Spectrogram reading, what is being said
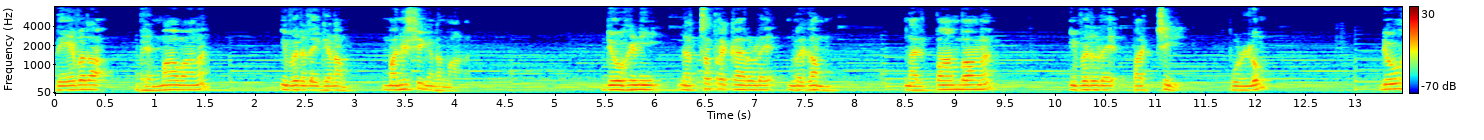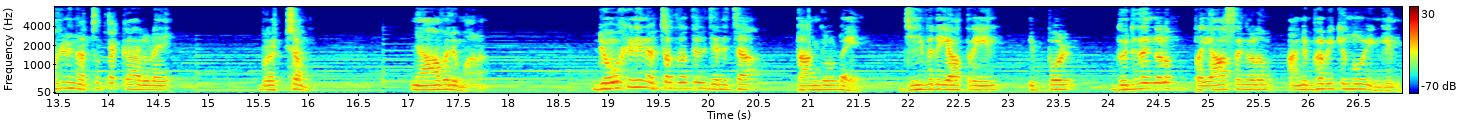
ദേവത ബ്രഹ്മാവാണ്. ഇവരുടെ ഗണം മനുഷ്യഗണമാണ്. രോഹിണി നക്ഷത്രക്കാരുടെ മൃഗം നൽപ്പാമ്പാണ്. ഇവരുടെ പക്ഷി പുള്ളും. രോഹിണി നക്ഷത്രക്കാരുടെ വൃക്ഷം ഞാവലുമാണ്. രോഹിണി നക്ഷത്രത്തിൽ ജനിച്ച താങ്കളുടെ ജീവിതയാത്രയിൽ ഇപ്പോൾ ദുരിതങ്ങളും പ്രയാസങ്ങളും അനുഭവിക്കുന്നു എങ്കിൽ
